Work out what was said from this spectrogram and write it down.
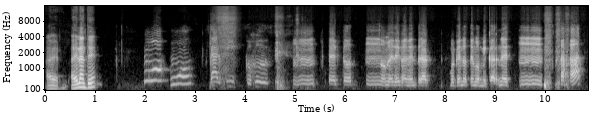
A ver, adelante. Mm, Héctor, mm, no me dejan entrar porque no tengo mi carnet.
